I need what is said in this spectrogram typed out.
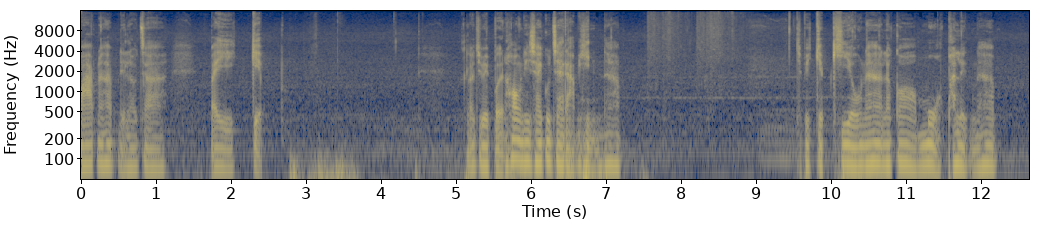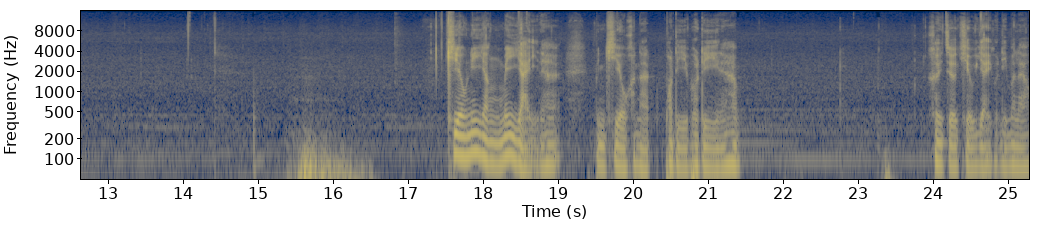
วาร์ปนะครับ เดี๋ยวเราจะไป เราจะไปเปิดห้องที่ใช้กุญแจดาบหินนะครับ จะไปเก็บเคียวนะฮะแล้วก็หมวกผลึกนะครับ เคียวนี่ยังไม่ใหญ่นะฮะเป็นเคียวขนาดพอดีพอดีนะครับ เคยเจอเขียวใหญ่กว่านี้มาแล้ว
